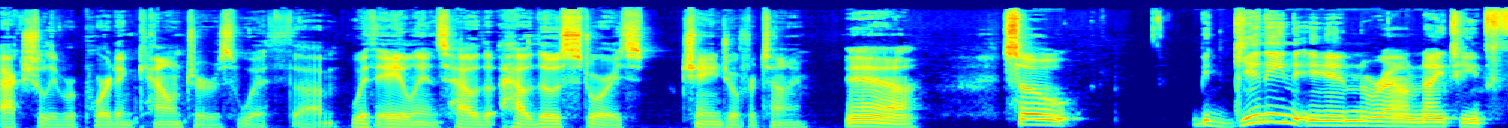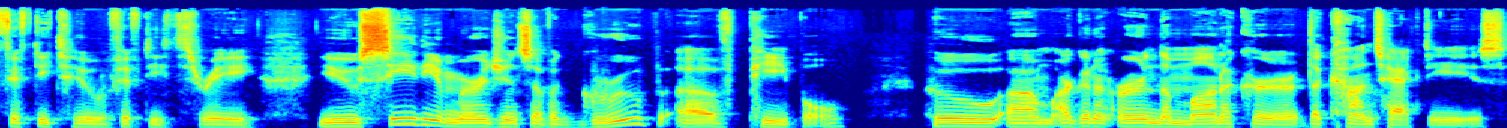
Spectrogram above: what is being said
actually report encounters with um, with aliens? How the, how those stories change over time? Yeah. So beginning in around 1952 and 53, you see the emergence of a group of people who um, are going to earn the moniker the contactees.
